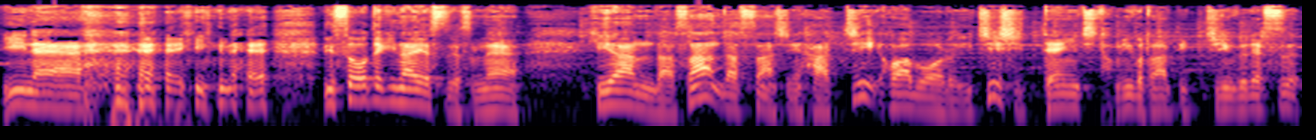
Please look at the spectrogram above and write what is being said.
いいね。いいね。理想的なエースですね。被安打3、奪三振8、フォアボール1、失点1と見事なピッチングです。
